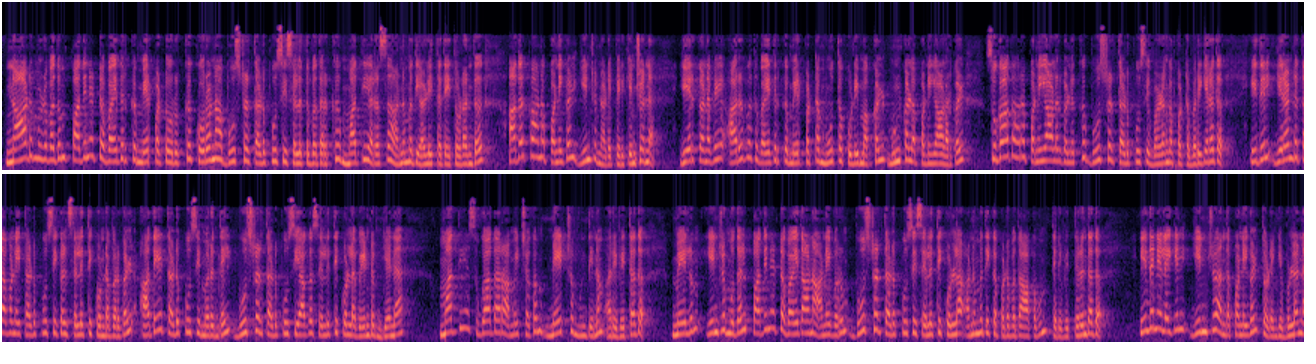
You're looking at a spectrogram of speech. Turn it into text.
நாடு முழுவதும் பதினெட்டு வயதிற்கு மேற்பட்டோருக்கு கொரோனா பூஸ்டர் தடுப்பூசி செலுத்துவதற்கு மத்திய அரசு அனுமதி அளித்ததைத் தொடர்ந்து அதற்கான பணிகள் இன்று நடைபெறுகின்றன. ஏற்கனவே அறுபது வயதிற்கு மேற்பட்ட மூத்த குடிமக்கள் முன்களப் பணியாளர்கள் சுகாதார பணியாளர்களுக்கு பூஸ்டர் தடுப்பூசி வழங்கப்பட்டு வருகிறது. இதில் இரண்டு தவணை தடுப்பூசிகள் செலுத்திக் கொண்டவர்கள் அதே தடுப்பூசி மருந்தை பூஸ்டர் தடுப்பூசியாக செலுத்திக் கொள்ள வேண்டும் என மத்திய சுகாதார அமைச்சகம் நேற்று முன்தினம் அறிவித்தது. மேலும் இன்று முதல் பதினெட்டு வயதான அனைவரும் பூஸ்டர் தடுப்பூசி செலுத்திக் கொள்ள அனுமதிக்கப்படுவதாகவும் தெரிவித்திருந்தது. இந்த நிலையில் இன்று அந்த பணிகள் தொடங்கியுள்ளன.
